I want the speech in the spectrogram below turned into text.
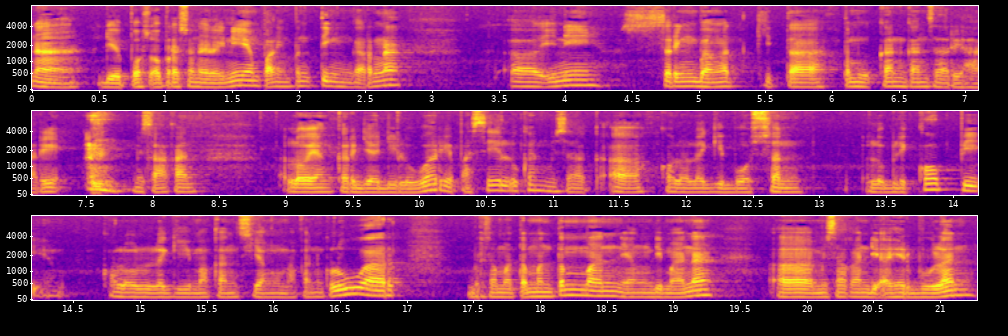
Nah, di pos operasional ini yang paling penting karena uh, ini sering banget kita temukan kan sehari-hari. Misalkan lo yang kerja di luar ya pasti lo kan bisa uh, kalau lagi bosen lo beli kopi kalau lagi makan siang makan keluar bersama teman-teman yang di mana uh, misalkan di akhir bulan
